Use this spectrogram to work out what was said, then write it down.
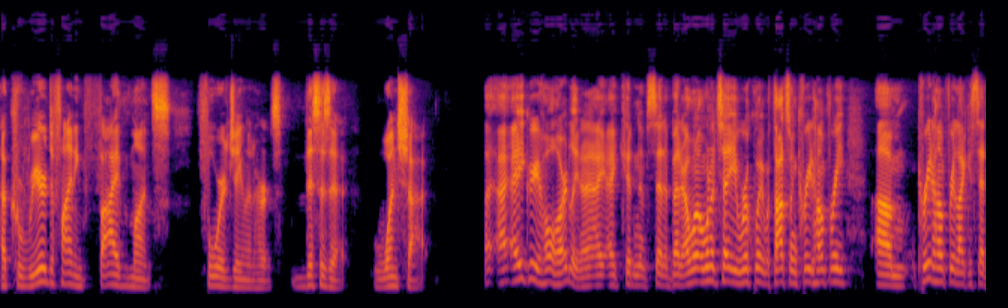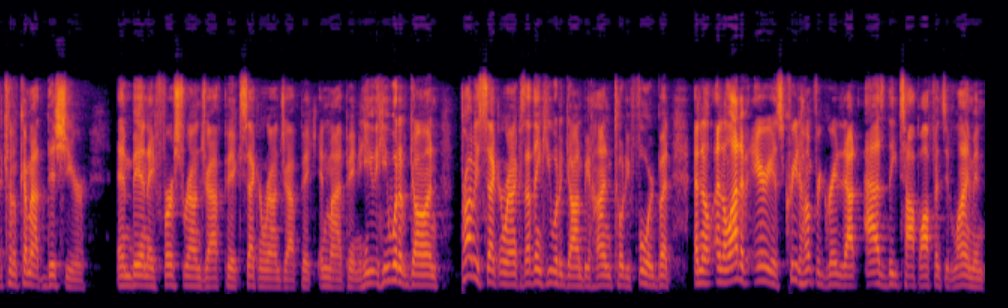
A career defining 5 months for Jalen Hurts. This is it. One shot. I, I agree wholeheartedly, and I, I couldn't have said it better. I want, I want to tell you real quick thoughts on Creed Humphrey. Um, Creed Humphrey, like I said, could have come out this year and been a first round draft pick, second round draft pick, in my opinion. He he would have gone probably second round because I think he would have gone behind Cody Ford. But in a, in a lot of areas, Creed Humphrey graded out as the top offensive lineman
